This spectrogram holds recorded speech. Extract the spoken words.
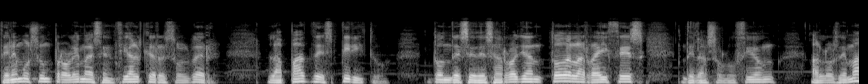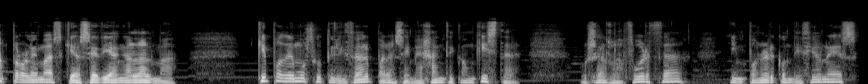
tenemos un problema esencial que resolver, la paz de espíritu, donde se desarrollan todas las raíces de la solución a los demás problemas que asedian al alma. ¿Qué podemos utilizar para semejante conquista? Usar la fuerza, imponer condiciones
